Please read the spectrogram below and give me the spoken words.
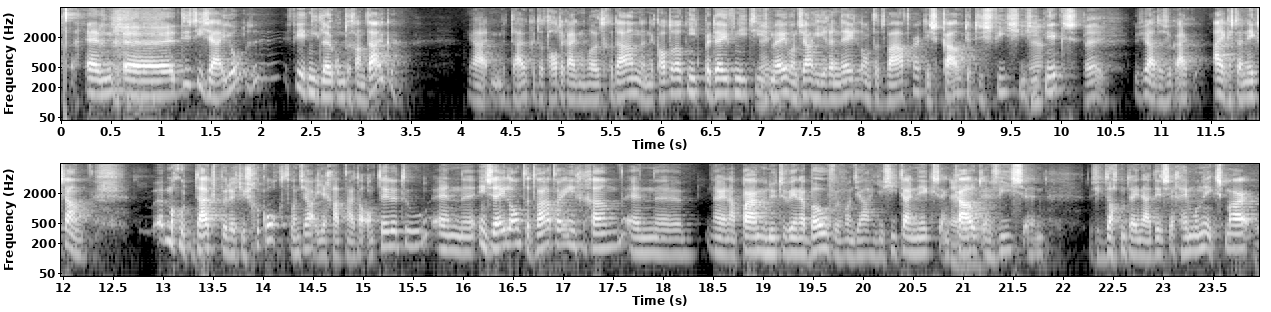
en eh, dus die zei, joh, vind je het niet leuk om te gaan duiken? Ja, met duiken, dat had ik eigenlijk nog nooit gedaan. En ik had er ook niet per definitie iets Nee. mee. Want ja, hier in Nederland het water, het is koud, het is vies, je Ja. ziet niks. Nee. Dus ja, dus ook eigenlijk, eigenlijk is daar niks aan. Eh, Maar goed, duikspulletjes gekocht. Want ja, je gaat naar de Antillen toe. En eh, in Zeeland het water ingegaan. En nou ja, na een paar minuten weer naar boven. Want ja, je ziet daar niks. En Nee. koud en vies. En, dus ik dacht meteen, nou, dit is echt helemaal niks. Maar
